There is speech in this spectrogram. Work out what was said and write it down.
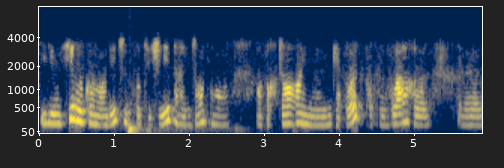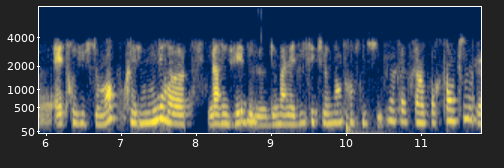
il est aussi recommandé de se protéger, par exemple en, en portant une, une capote pour pouvoir euh, euh, être justement pour prévenir euh, l'arrivée de, de maladies sexuellement transmissibles. En fait, c'est important puisque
